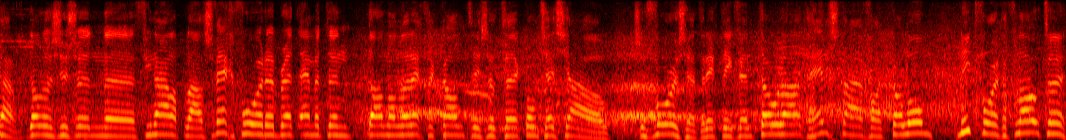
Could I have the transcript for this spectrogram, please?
Nou, dat is dus een uh, finale plaats weg voor uh, Brad Emmerton. Dan aan de rechterkant is het uh. Zijn voorzet richting Ventola. Het van Calon. Niet voor gefloten.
